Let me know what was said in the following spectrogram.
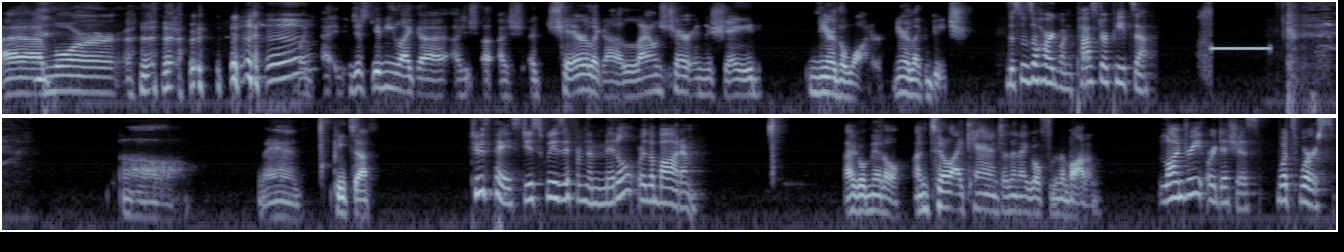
Uh, more like uh, just give me like a a, a a chair, like a lounge chair in the shade near the water, near like a beach. this one's a hard one. Pasta or pizza? Oh man, pizza. Toothpaste. Do you squeeze it from the middle or the bottom? I go middle until I can't, and then I go from the bottom. Laundry or dishes? What's worse?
